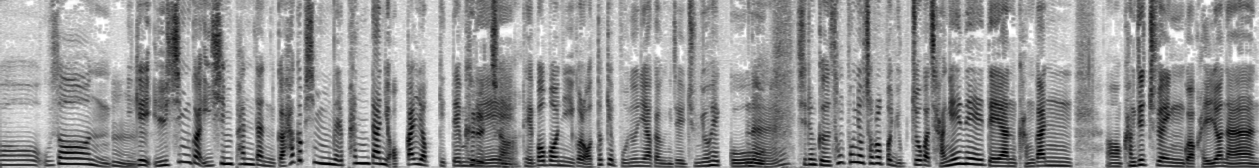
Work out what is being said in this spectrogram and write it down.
어, 우선 음. 이게 1심과 2심 판단, 그러니까 하급심의 판단이 엇갈렸기 때문에 그렇죠. 대법원이 이걸 어떻게 보느냐가 굉장히 중요했고 네. 실은 그 성폭력 처벌법 6조가 장애인에 대한 강간 어, 강제추행과 관련한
